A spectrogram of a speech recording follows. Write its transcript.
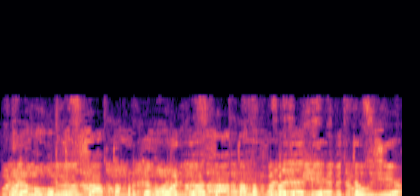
ولما جم يوزعوا التمر كان هو اللي بيوزع التمر فبدأ بيها بالتوزيع.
